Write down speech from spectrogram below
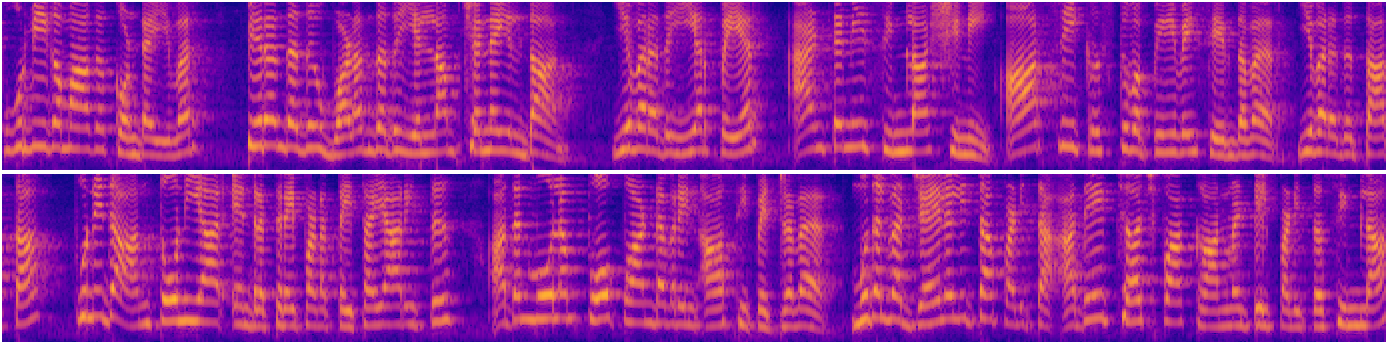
பூர்வீகமாக கொண்ட இவர் பிறந்தது வளர்ந்தது எல்லாம் சென்னையில்தான். இவரது இயற்பெயர் ஆண்டனி சிம்லா ஷினி ஆர்சி கிறிஸ்துவ பிரிவை சேர்ந்தவர். இவரது தாத்தா புனித அந்தோனியார் என்ற திரைப்படத்தை தயாரித்து அதன் மூலம் போப் ஆண்டவரின் ஆசி பெற்றவர். முதல்வர் ஜெயலலிதா படித்த அதே சர்ச் பார்க் கான்வென்ட்டில் படித்த சிம்லா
